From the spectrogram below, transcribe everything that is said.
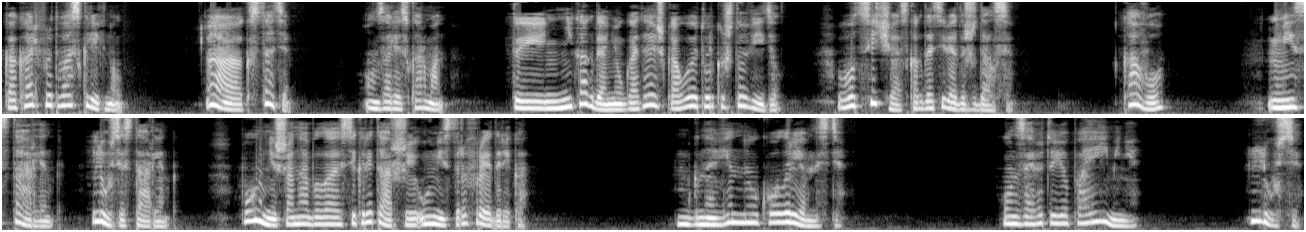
как Альфред воскликнул: "А, кстати", он залез в карман. "Ты никогда не угадаешь, кого я только что видел. Вот сейчас, когда тебя дожидался". "Кого?" "Мисс Старлинг, Люси Старлинг. Помнишь, она была секретаршей у мистера Фредерика?" Мгновенный укол ревности. Он зовет ее по имени. Люси.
